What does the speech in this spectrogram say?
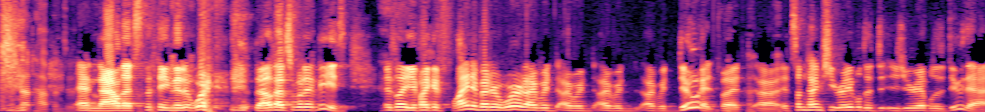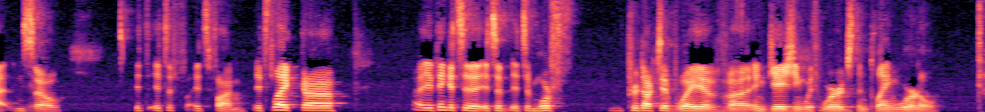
and that happens. And now that's the thing that it worked. now that's what it means. It's like if I could find a better word, I would, I would, I would, I would do it. But uh, it's sometimes you're able to, do, you're able to do that, and so it's it's a it's fun. It's like uh, I think it's a it's a it's a more f- productive way of uh, engaging with words than playing Wordle.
